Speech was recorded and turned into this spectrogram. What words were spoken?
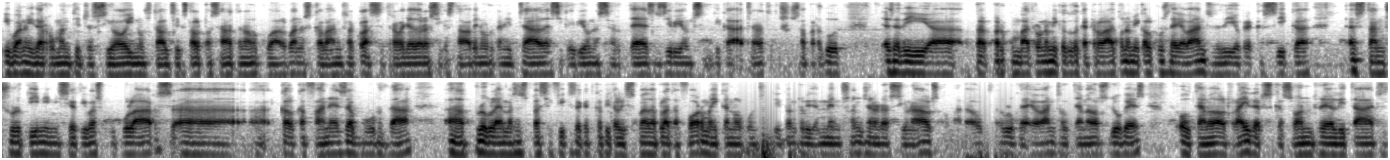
i, bueno, i de romantització i nostàlgics del passat, en el qual, bueno, és que abans la classe treballadora sí que estava ben organitzada, sí que hi havia unes certeses, hi havia uns sindicats, ara tot això s'ha perdut. És a dir, eh, per, per combatre una mica tot aquest relat, una mica el que us deia abans, és a dir, jo crec que sí que estan sortint iniciatives populars eh, eh que el que fan és abordar eh, problemes específics d'aquest capitalisme de plataforma i que en algun sentit, doncs, evidentment, són generacionals, com ara el, el que deia abans, el tema dels lloguers o el tema dels riders, que són realitats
